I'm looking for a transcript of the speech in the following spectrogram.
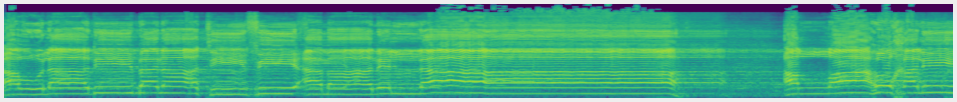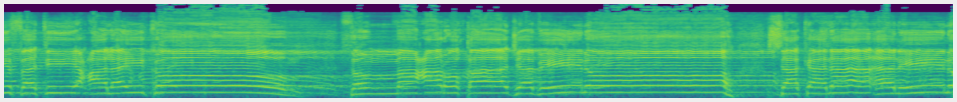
أولادي بناتي في أمان الله. الله خليفتي عليكم. ثم عرق جبينه سكن أنينه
